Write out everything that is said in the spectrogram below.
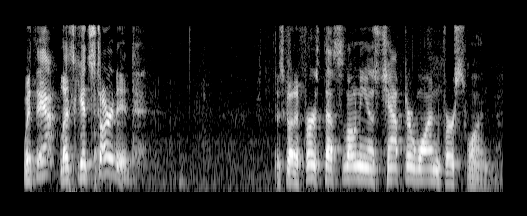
With that, let's get started. Let's go to 1 Thessalonians chapter 1 verse 1.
